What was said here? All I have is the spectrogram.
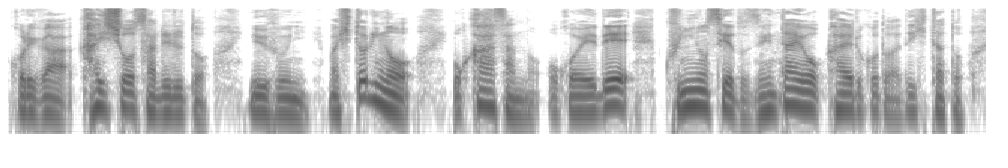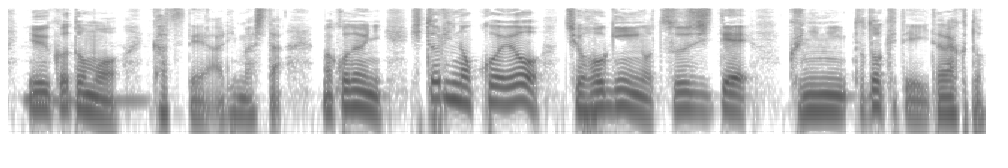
これが解消されるというふうに、まあ、一人のお母さんのお声で国の制度全体を変えることができたということもかつてありました。まあ、このように一人の声を地方議員を通じて国に届けていただくと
